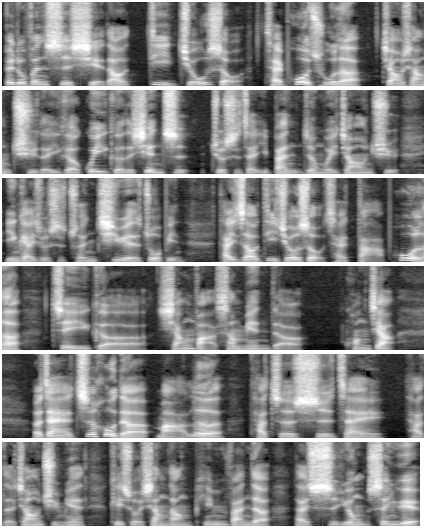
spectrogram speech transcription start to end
贝多芬是写到第九首才破除了交响曲的一个规格的限制，就是在一般认为交响曲应该就是纯器乐的作品，他一直到第九首才打破了这一个想法上面的框架。而在之后的马勒，他则是在他的交响曲面可以说相当频繁的来使用声乐，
